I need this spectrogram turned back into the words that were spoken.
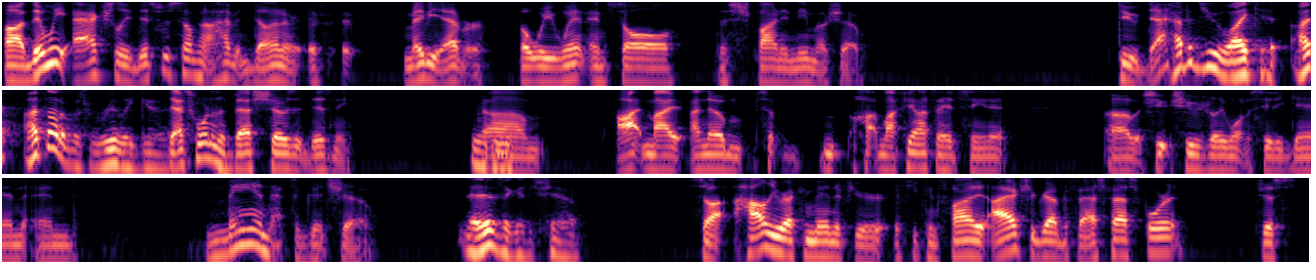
uh, then we actually this was something I haven't done or if, if maybe ever, but we went and saw the Finding Nemo show. Dude, that's How did you like it? I I thought it was really good. that's one of the best shows at Disney. Um, I my I know some, my fiance had seen it, uh, but she she was really wanting to see it again. And man, that's a good show. That is a good show. So I highly recommend if you're if you can find it. I actually grabbed a fast pass for it, just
